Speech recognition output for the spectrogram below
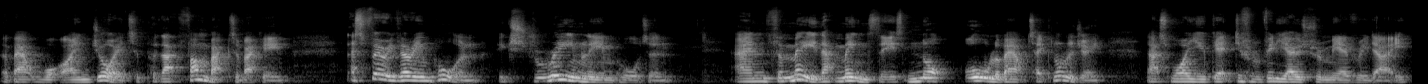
about what I enjoy to put that fun back to back in. That's very, very important, extremely important. And for me, that means that it's not all about technology. That's why you get different videos from me every day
